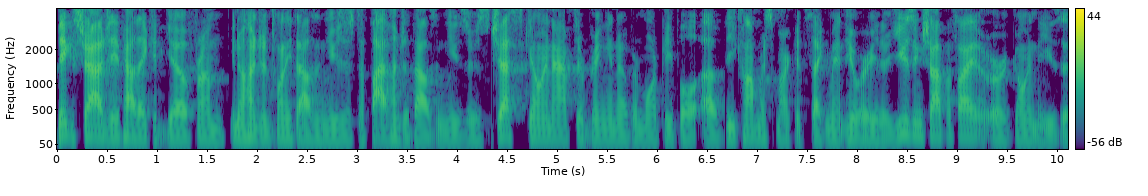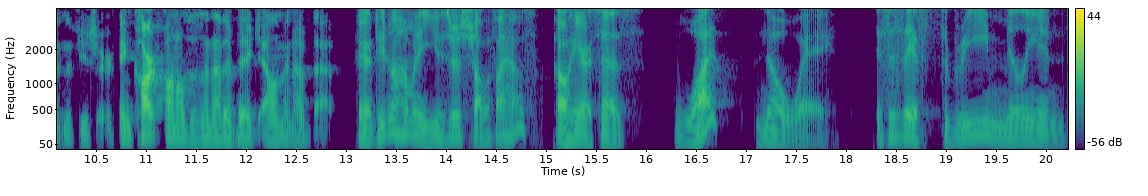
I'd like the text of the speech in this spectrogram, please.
big strategy of how they could go from, you know, 120,000 users to 500,000 users, just going after bringing over more people of the e-commerce market segment who are either using Shopify or going to use it in the future. And cart funnels is another big element of that. Hey, do you know how many users Shopify has? Oh, here it says. What? No way. It says they have 3 million,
